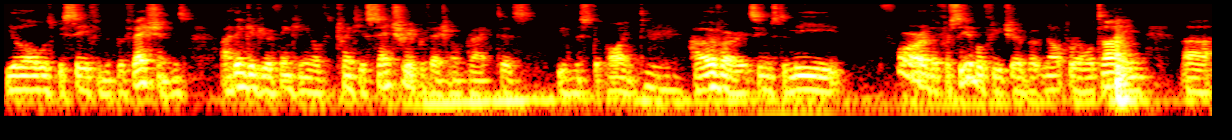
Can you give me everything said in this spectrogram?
you'll always be safe in the professions, I think if you're thinking of 20th century professional practice, you've missed the point. Mm. However, it seems to me for the foreseeable future, but not for all time, uh, uh,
